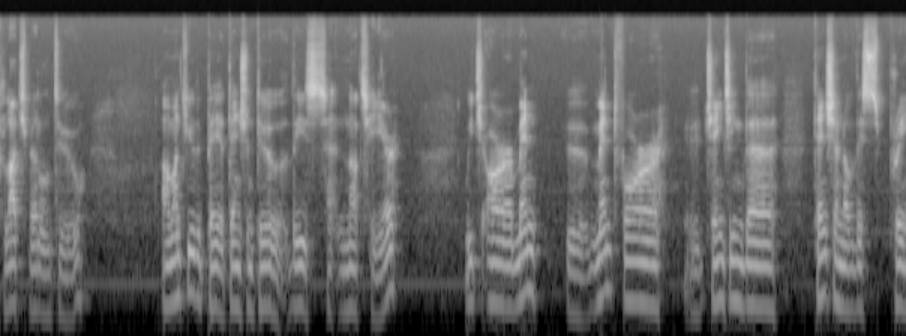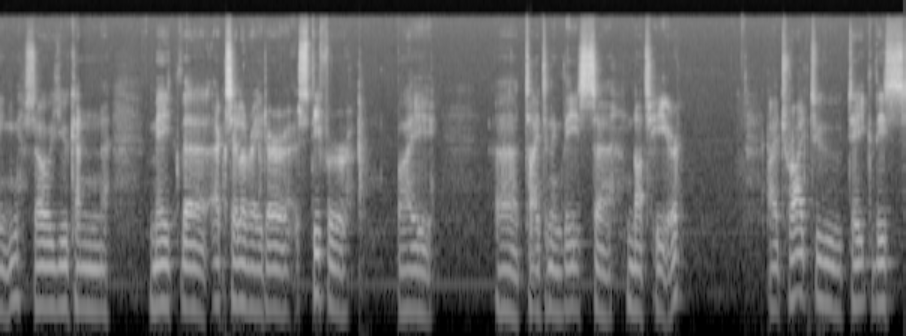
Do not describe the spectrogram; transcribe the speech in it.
clutch pedal too. I want you to pay attention to these nuts here which are meant uh, meant for uh, changing the tension of this spring so you can make the accelerator stiffer by uh, tightening these uh, nuts here. I tried to take this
